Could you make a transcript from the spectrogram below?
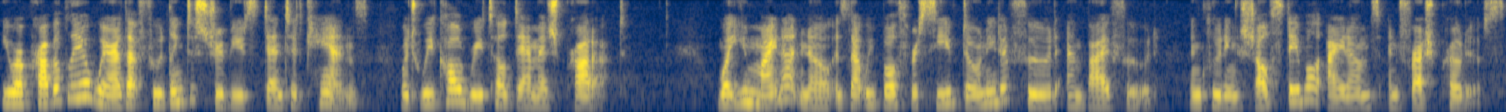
You are probably aware that FoodLink distributes dented cans, which we call retail damaged product. What you might not know is that we both receive donated food and buy food, including shelf stable items and fresh produce.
